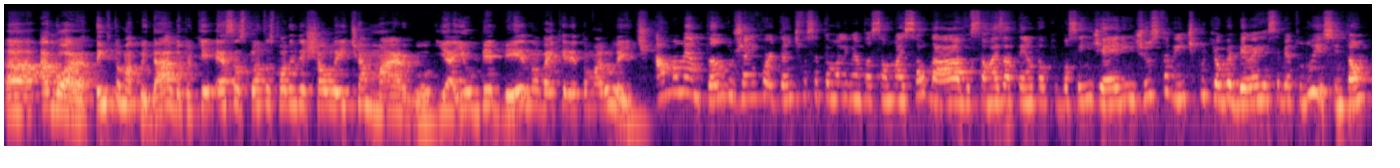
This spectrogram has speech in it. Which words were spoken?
Ah, agora, tem que tomar cuidado, porque essas plantas podem deixar o leite amargo, e aí o bebê não vai querer tomar o leite. Amamentando já é importante você ter uma alimentação mais saudável, estar mais atenta ao que você ingere, justamente porque o bebê vai receber tudo isso. Então,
